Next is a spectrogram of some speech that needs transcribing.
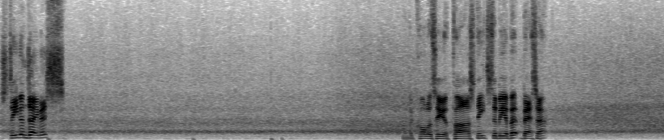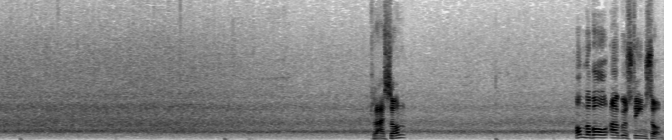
Stephen Davis. And the quality of pass needs to be a bit better. Claesson. On the ball, Augustinsson.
